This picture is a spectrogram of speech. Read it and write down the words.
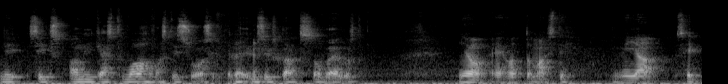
Niin siksi Amikast vahvasti suosittelee 112-sovellusta. Joo, ehdottomasti. Ja se,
